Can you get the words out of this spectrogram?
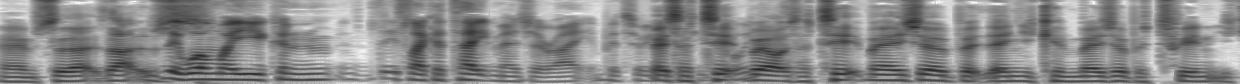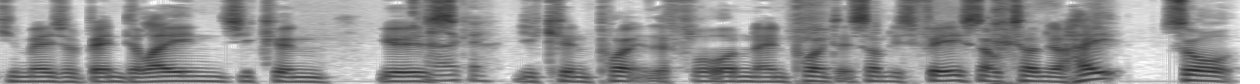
Um, so that that was the one where you can. It's like a tape measure, right? Between it's a tape. points? Well, it's a tape measure, but then you can measure between. You can measure bendy lines. You can use. Okay. You can point at the floor and then point at somebody's face, and it'll tell them your height. So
